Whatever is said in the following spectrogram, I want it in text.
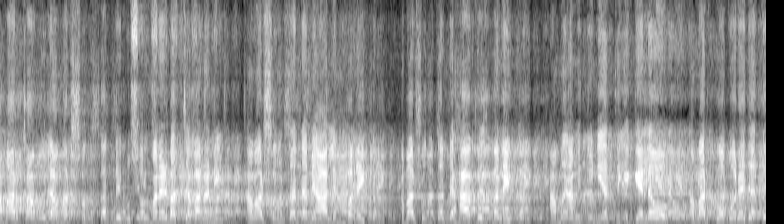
আমার কাম হইলে আমার সন্তানরে মুসলমানের বাচ্চা বানানি। আমার সন্তানরে আমি আলেম বানাইতাম। আমার সন্তানরে হাফেজ বানাইতাম। আমি আমি দুনিয়া থেকে গেলেও আমার কবরে যাতে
